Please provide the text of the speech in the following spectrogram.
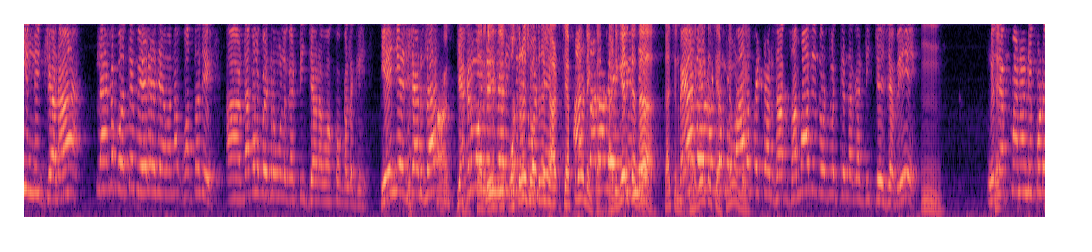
ఇల్లు ఇచ్చాడా? లేకపోతే వేరేది ఏమన్నా కొత్తది? ఆ డబుల్ బెడ్రూమ్లు కట్టించాడా ఒక్కొక్కరికి ఏం చేశాడు సార్? జగన్మోహన్ రెడ్డి గారు పెట్టాడు సార్ సమాధి తోటల కింద కట్టించేసేవి. మ్మ్. ఇంకా చెప్- చెప్పమానండి ఇప్పుడు.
